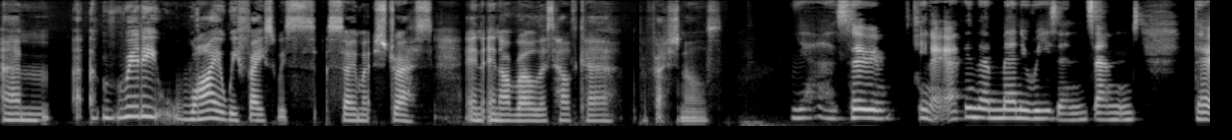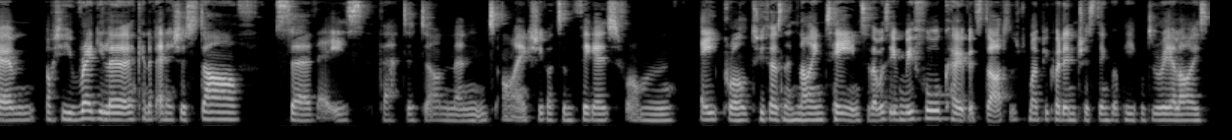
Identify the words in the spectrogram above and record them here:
Um, uh, really, why are we faced with so much stress in in our role as healthcare professionals? Yeah, so you know, I think there are many reasons, and the um, obviously regular kind of NHS staff surveys that are done, and I actually got some figures from April 2019. So that was even before COVID started, which might be quite interesting for people to realize,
